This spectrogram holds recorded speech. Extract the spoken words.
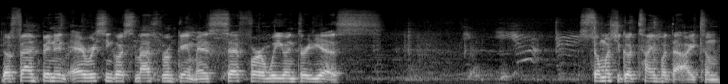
The fan been in every single Smash Bros. game except for Wii U and 3DS. So much good time with that item.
